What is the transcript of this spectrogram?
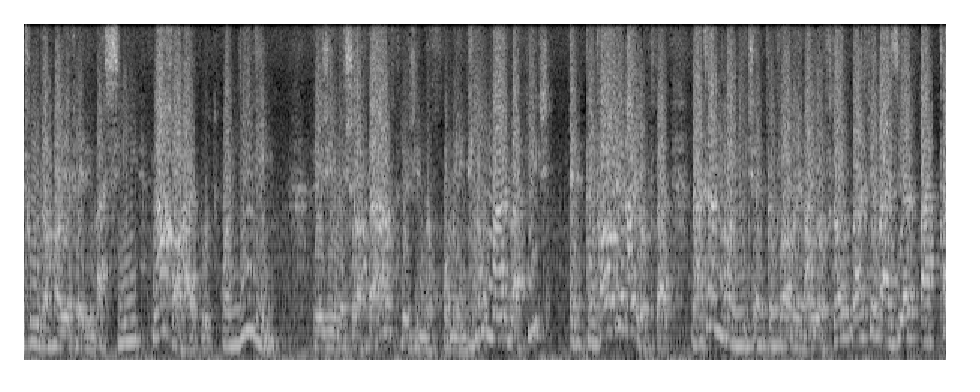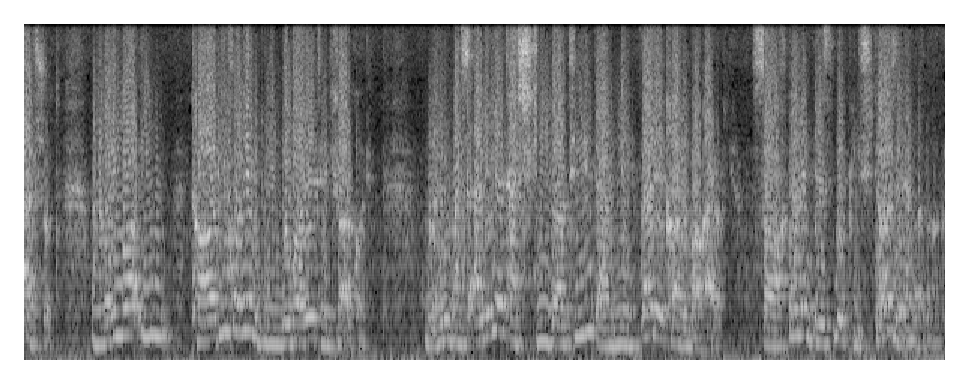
توده های خیلی وسیع نخواهد بود. ما دیدیم رژیم شاه رفت رژیم خمینی اومد و هیچ اتفاقی نیفتاد. نه تنها هیچ اتفاقی نیفتاد بلکه وضعیت بدتر شد. بنابراین ما این تاریخ رو نمی‌تونیم دوباره تکرار کنیم. مسئله تشکیلاتی در محور کار ما قرار گرفت. ساختن حزب پیشتاز انقلابی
